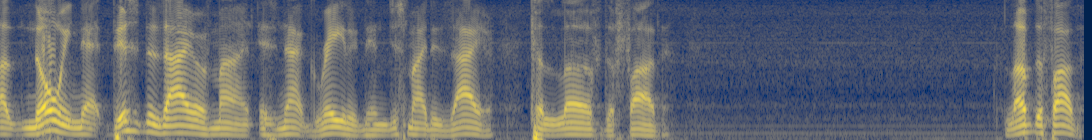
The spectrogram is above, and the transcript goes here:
uh, knowing that this desire of mine is not greater than just my desire to love the Father. Love the Father.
